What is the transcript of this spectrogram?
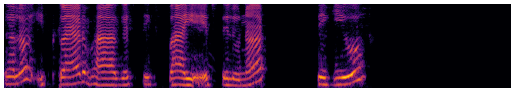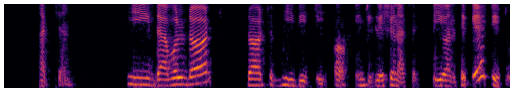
গেল স্কোয়ার ভাগ সিক্স পাই এপসিলুনার সি কিউব আচ্ছা V double dot dot VDT ও ইন্টিগ্রেশন আছে টি ওয়ান থেকে টি টু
